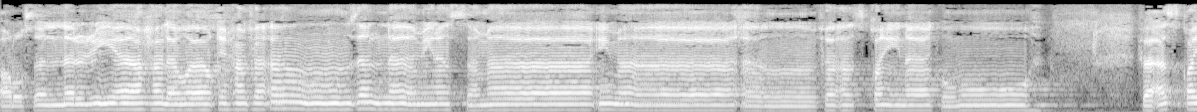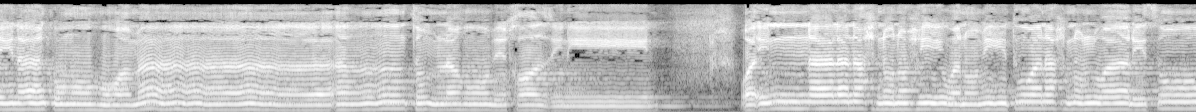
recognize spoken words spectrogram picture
وَأَرْسَلْنَا الرِّيَاحَ لَوَاقِحَ فَأَنزَلْنَا مِنَ السَّمَاءِ مَاءً فَأَسْقَيْنَاكُمُوهُ وَمَا أَنتُمْ لَهُ بِخَازِنِينَ وَإِنَّا لَنَحْنُ نُحْيِي وَنُمِيتُ وَنَحْنُ الْوَارِثُونَ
